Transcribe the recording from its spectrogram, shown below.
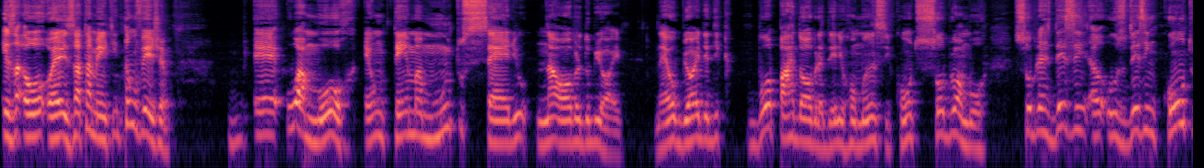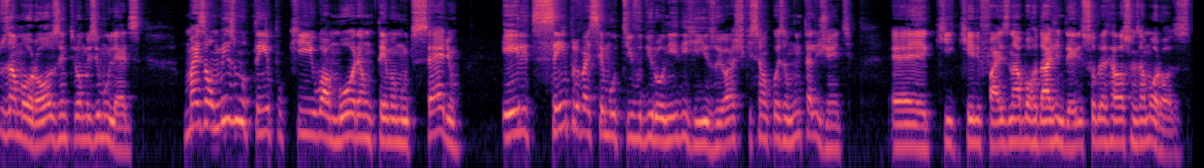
Exa ou, é, exatamente. Então, veja, é, o amor é um tema muito sério na obra do Bioy. Né? O Bioy dedica boa parte da obra dele, romance e contos, sobre o amor, sobre desen os desencontros amorosos entre homens e mulheres. Mas ao mesmo tempo que o amor é um tema muito sério, ele sempre vai ser motivo de ironia e de riso. Eu acho que isso é uma coisa muito inteligente é, que, que ele faz na abordagem dele sobre as relações amorosas.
